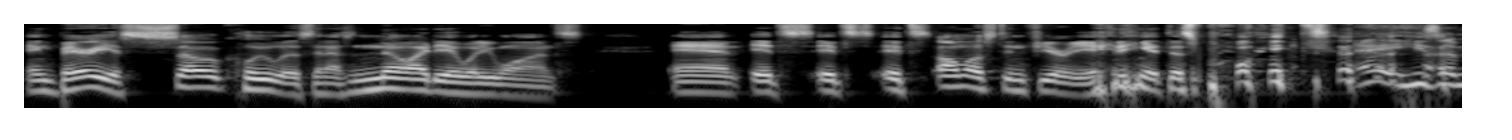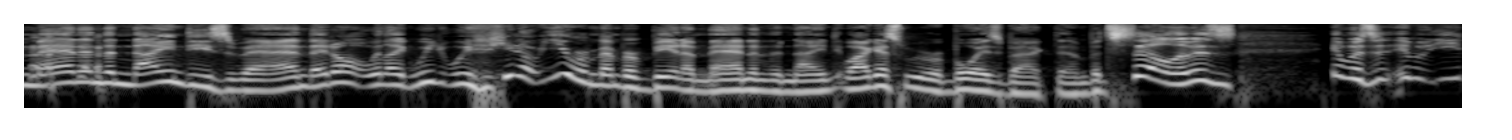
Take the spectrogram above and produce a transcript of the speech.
and Barry is so clueless and has no idea what he wants. And it's it's it's almost infuriating at this point. hey, he's a man in the '90s, man. They don't like we, we you know you remember being a man in the '90s. Well, I guess we were boys back then, but still, it was it was it, you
